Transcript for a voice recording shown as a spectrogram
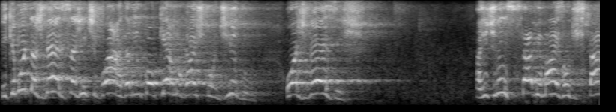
E que muitas vezes a gente guarda ali em qualquer lugar escondido, ou às vezes a gente nem sabe mais onde está.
